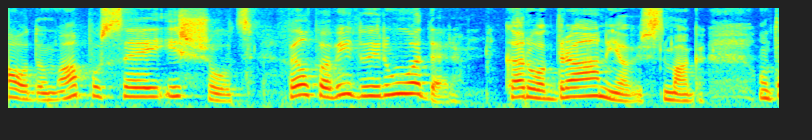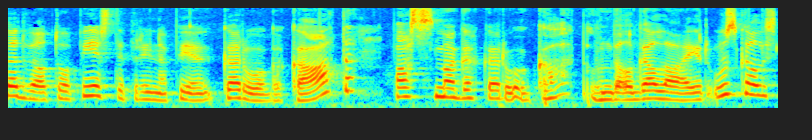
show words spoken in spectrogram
auduma apusēji izšūts. Vēl pa vidu ir odera karoga drāna jau ir smaga. Un tad vēl to piestiprina pie karoga kāta, pasmaga karoga kāta, un vēl galā ir uzgalis.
